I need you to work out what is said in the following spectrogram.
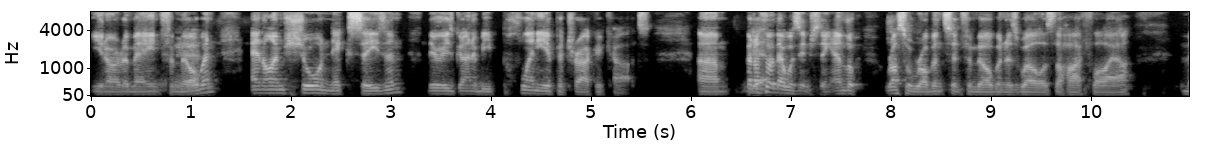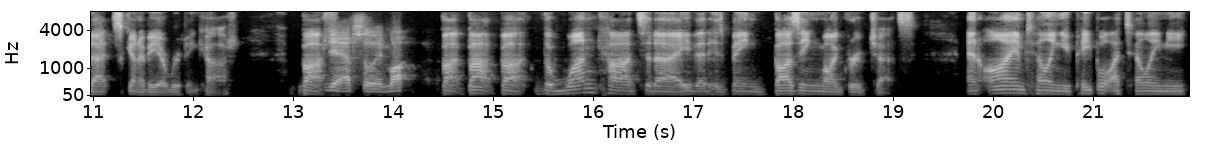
you know what I mean, for Melbourne. And I'm sure next season there is going to be plenty of Petracca cards. Um, but yeah. I thought that was interesting. And look, Russell Robinson for Melbourne as well as the high flyer. That's going to be a ripping card. But yeah, absolutely. My, but but but the one card today that has been buzzing my group chats and i am telling you people are telling me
